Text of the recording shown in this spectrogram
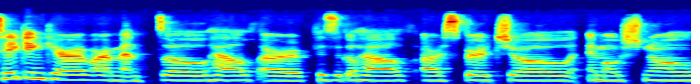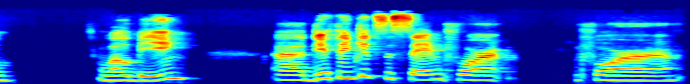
taking care of our mental health our physical health our spiritual emotional well-being. Uh, do you think it's the same for for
